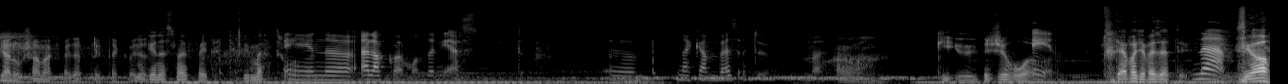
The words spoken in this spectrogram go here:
gyanúsan megfejtettétek, hogy Igen, ezt megfejtettük, hogy megtudom. Én el akar mondani ezt ö, nekem vezető. Ah, Ki ő? Zsohol. Én. Te vagy a vezető? Nem. Ja,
